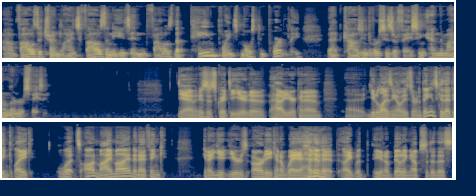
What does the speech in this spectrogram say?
uh, follows the trend lines, follows the needs, and follows the pain points, most importantly, that college universities are facing and the modern learner is facing. Yeah, I mean, it's just great to hear to how you're kind of uh, utilizing all these different things because I think like what's on my mind, and I think you know you, you're already kind of way ahead of it, like with you know building up sort of this,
